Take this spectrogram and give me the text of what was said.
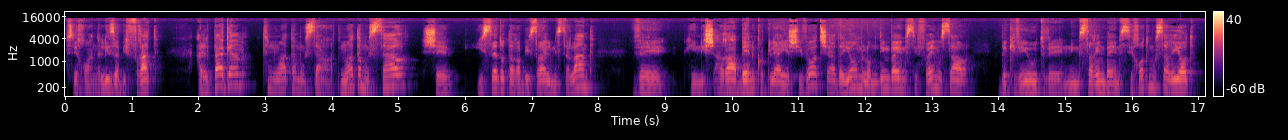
פסיכואנליזה בפרט, עלתה גם תנועת המוסר. תנועת המוסר שייסד אותה רבי ישראל מסלנט והיא נשארה בין כותלי הישיבות שעד היום לומדים בהם ספרי מוסר בקביעות ונמסרים בהם שיחות מוסריות.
